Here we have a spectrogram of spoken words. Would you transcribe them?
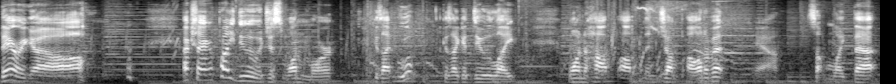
There we go. Actually, I could probably do it with just one more. Because I, whoop, because I could do like one hop up and jump out of it. Yeah, something like that.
